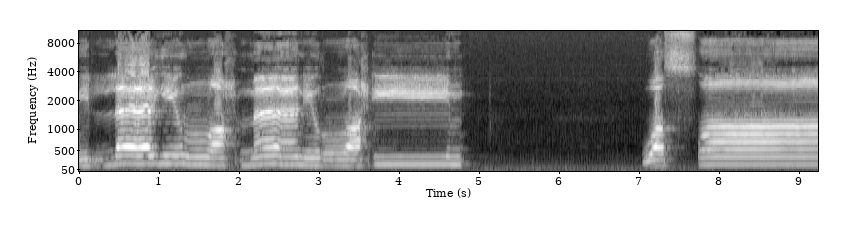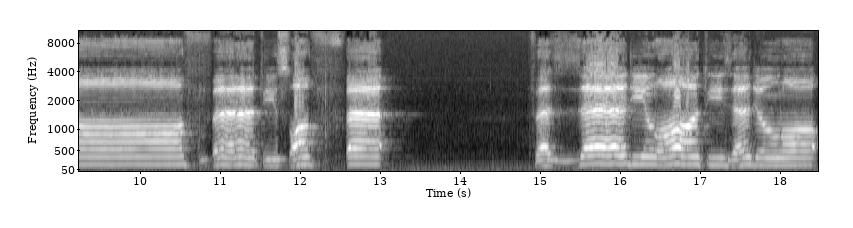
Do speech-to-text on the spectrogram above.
الله الرحمن الرحيم. والصافات صفا فالزاجرات زجرا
